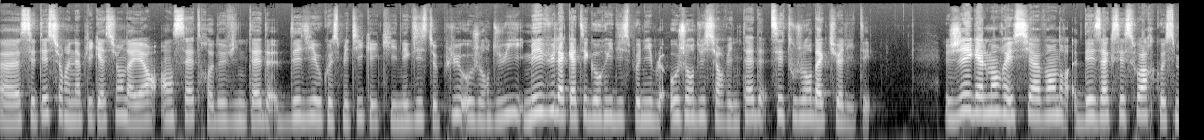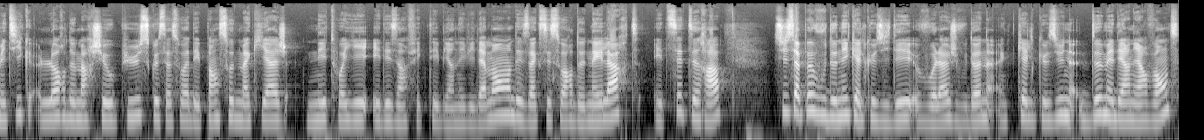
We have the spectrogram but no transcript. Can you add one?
Euh, c'était sur une application d'ailleurs ancêtre de Vinted dédiée aux cosmétiques et qui n'existe plus aujourd'hui, mais vu la catégorie disponible aujourd'hui sur Vinted, c'est toujours d'actualité. J'ai également réussi à vendre des accessoires cosmétiques lors de marchés opus, que ce soit des pinceaux de maquillage nettoyés et désinfectés bien évidemment, des accessoires de nail art, etc. Si ça peut vous donner quelques idées, voilà, je vous donne quelques-unes de mes dernières ventes.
